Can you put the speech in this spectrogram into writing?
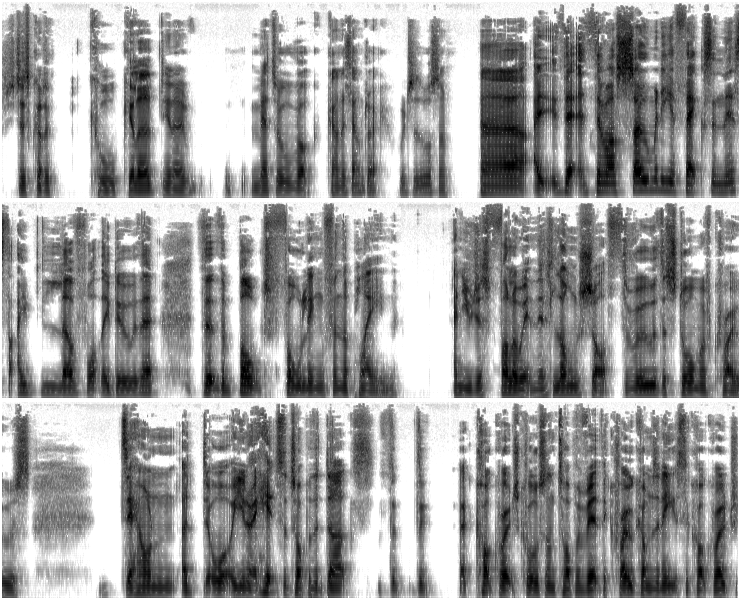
It's just got a cool killer, you know, metal rock kind of soundtrack, which is awesome. Uh, I, th- there are so many effects in this that I love what they do with it. The the bolt falling from the plane, and you just follow it in this long shot through the storm of crows, down a or you know it hits the top of the ducts. The the a cockroach crawls on top of it. The crow comes and eats the cockroach,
